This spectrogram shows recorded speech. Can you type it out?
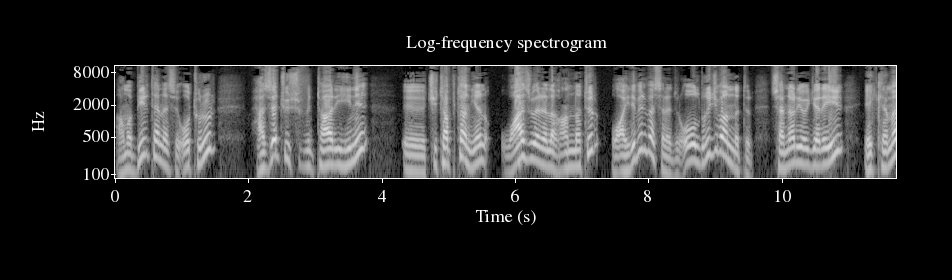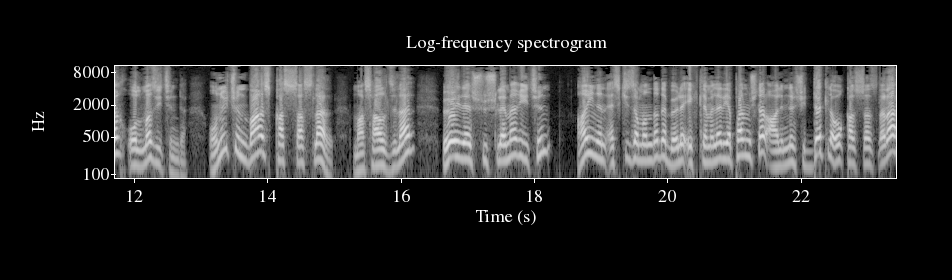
Ama bir tanesi oturur Hazreti Yusuf'un tarihini e, kitaptan yani vaaz vererek anlatır. O ayrı bir meseledir. O olduğu gibi anlatır. Senaryo gereği eklemek olmaz içinde. Onun için bazı kassaslar, masalcılar öyle süslemek için aynen eski zamanda da böyle eklemeler yaparmışlar. Alimler şiddetle o kassaslara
